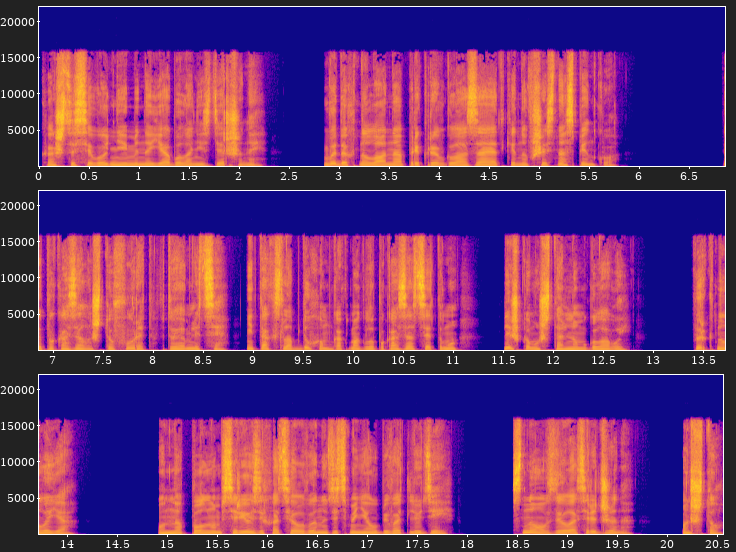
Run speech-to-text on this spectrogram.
Кажется, сегодня именно я была не сдержанной. Выдохнула она, прикрыв глаза и откинувшись на спинку. «Ты показала, что Форет в твоем лице не так слаб духом, как могло показаться этому слишком уж стальному головой», — фыркнула я. Он на полном серьезе хотел вынудить меня убивать людей. Снова взвелась Реджина. Он что,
